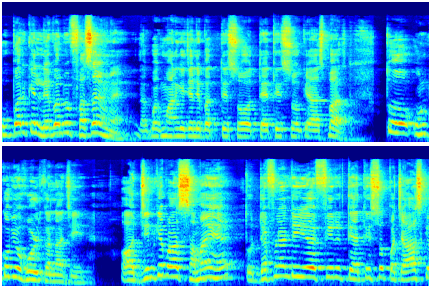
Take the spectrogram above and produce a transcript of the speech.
ऊपर के लेवल में फंसे हुए हैं लगभग मान के चलिए बत्तीस सौ, तैतीस सौ के आसपास तो उनको भी होल्ड करना चाहिए। और जिनके पास समय है तो डेफिनेटली ये फिर 3350 के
